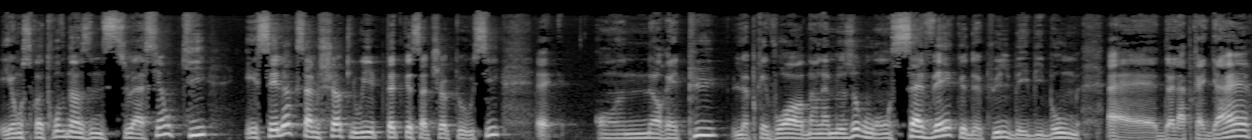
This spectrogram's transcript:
Et on se retrouve dans une situation qui, et c'est là que ça me choque, Louis, peut-être que ça te choque toi aussi, euh, on aurait pu le prévoir dans la mesure où on savait que depuis le baby boom euh, de l'après-guerre,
